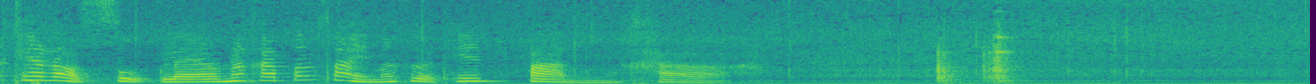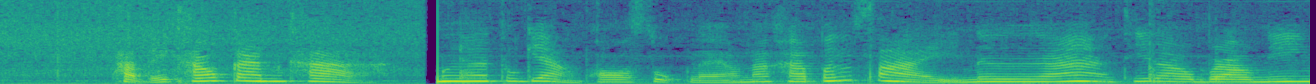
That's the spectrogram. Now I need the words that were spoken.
อแครอทสุกแล้วนะคะเปิ้ลใส่มะเขือเทศปั่นค่ะ ผัดให้เข้ากันค่ะ เมื่อทุกอย่างพอสุกแล้วนะคะเปิ้ลใส่เนื้อที่เราบราวนิ่ง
